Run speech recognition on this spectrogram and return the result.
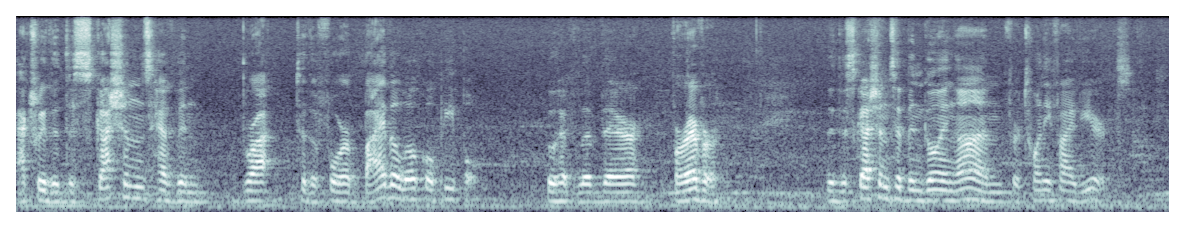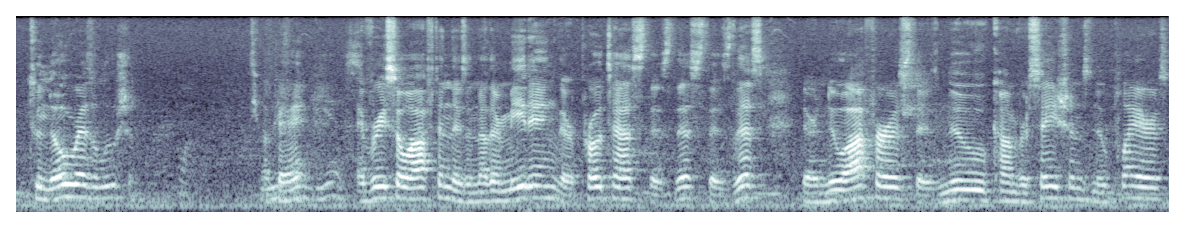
Actually, the discussions have been brought to the fore by the local people who have lived there forever. The discussions have been going on for 25 years to no resolution. Okay? Every so often, there's another meeting, there are protests, there's this, there's this, there are new offers, there's new conversations, new players,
